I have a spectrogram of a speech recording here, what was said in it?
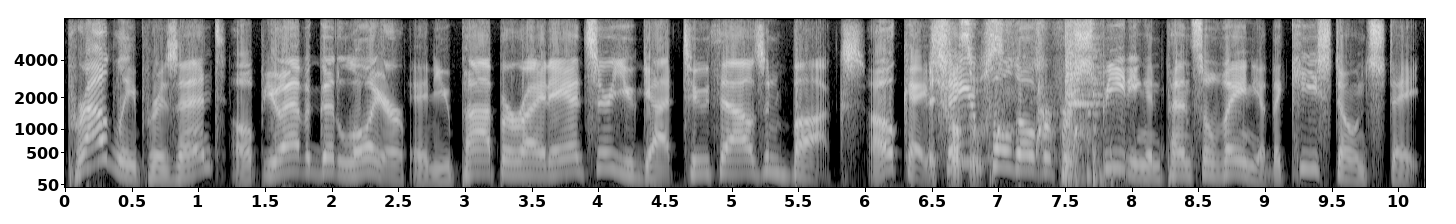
Proudly present. Hope you have a good lawyer, and you pop a right answer, you got 2,000 bucks. Okay, Ich say you're pulled over for speeding in Pennsylvania, the Keystone State.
